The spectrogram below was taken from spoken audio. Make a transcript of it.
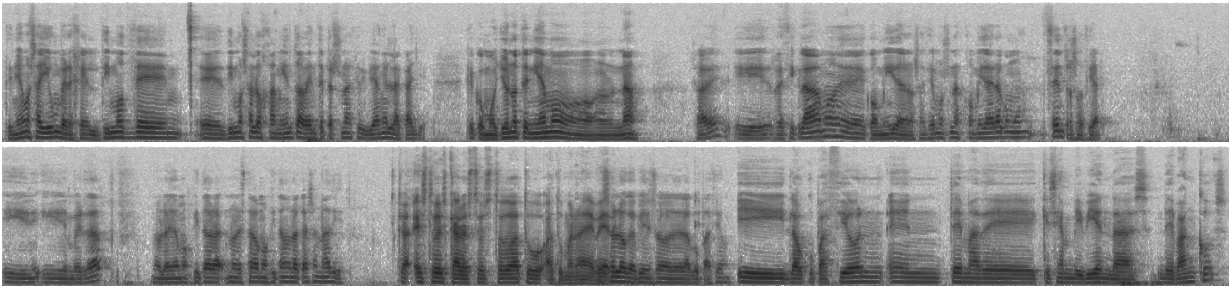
Teníamos ahí un vergel, dimos, de, eh, dimos alojamiento a 20 personas que vivían en la calle. Que como yo no teníamos nada, ¿sabes? Y reciclábamos eh, comida, nos hacíamos unas comidas, era como un centro social. Y, y en verdad, no le, habíamos quitado la- no le estábamos quitando la casa a nadie. Ca- Esto es, claro, esto es todo a tu, a tu manera de ver. Eso es lo que pienso de la ocupación. ¿Y la ocupación en tema de que sean viviendas de bancos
